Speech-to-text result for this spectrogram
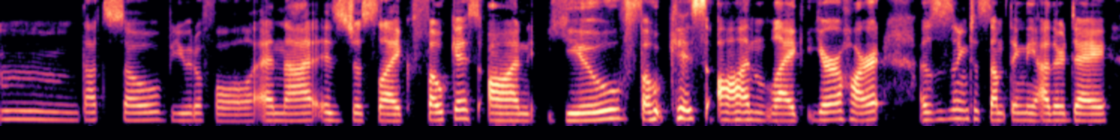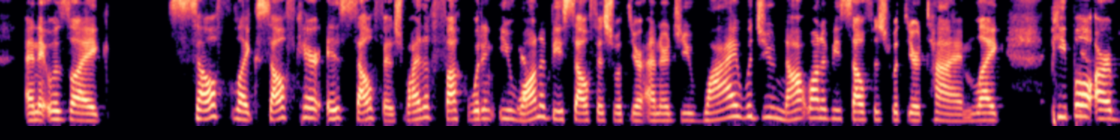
Mm, that's so beautiful. And that is just like focus on you, focus on like your heart. I was listening to something the other day and it was like self like self-care is selfish. Why the fuck wouldn't you yeah. want to be selfish with your energy? Why would you not want to be selfish with your time? Like people yeah. are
